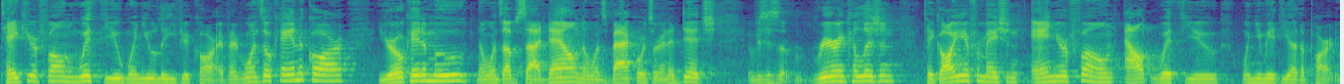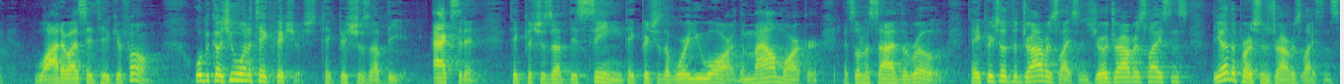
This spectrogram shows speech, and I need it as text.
Take your phone with you when you leave your car. If everyone's okay in the car, you're okay to move. No one's upside down, no one's backwards or in a ditch. If it's just a rear end collision, take all your information and your phone out with you when you meet the other party. Why do I say take your phone? Well, because you want to take pictures. Take pictures of the accident. Take pictures of this scene. Take pictures of where you are, the mile marker that's on the side of the road. Take pictures of the driver's license, your driver's license, the other person's driver's license.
